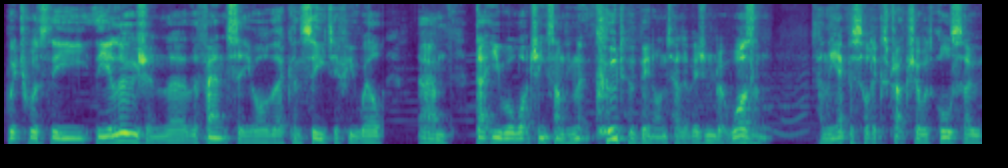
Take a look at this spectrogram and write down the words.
which was the, the illusion, the, the fancy, or the conceit, if you will, um, that you were watching something that could have been on television but wasn't. And the episodic structure was also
